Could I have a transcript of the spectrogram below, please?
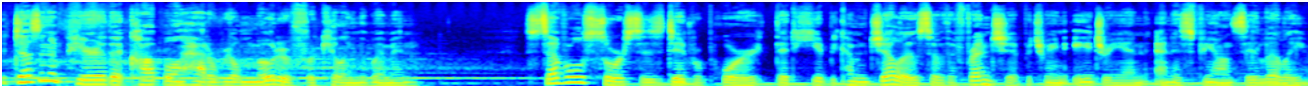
It doesn't appear that Copple had a real motive for killing the women. Several sources did report that he had become jealous of the friendship between Adrian and his fiancée Lily.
